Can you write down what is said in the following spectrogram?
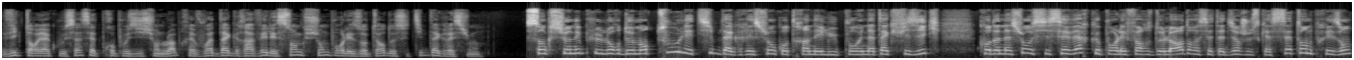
Victoria Coussa, cette proposition de loi prévoit d'aggraver les sanctions pour les auteurs de ce type d'agression. Sanctionner plus lourdement tous les types d'agressions contre un élu pour une attaque physique, condamnation aussi sévère que pour les forces de l'ordre, c'est-à-dire jusqu'à 7 ans de prison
